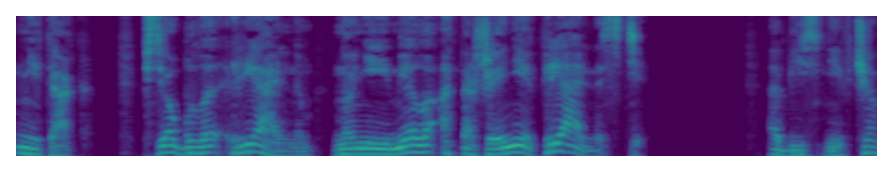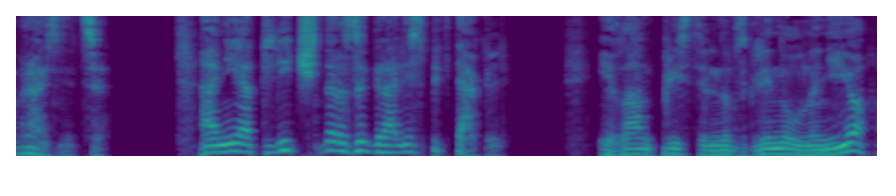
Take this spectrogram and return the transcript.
Не так. Все было реальным, но не имело отношения к реальности. Объясни, в чем разница? Они отлично разыграли спектакль. Илан пристально взглянул на нее,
